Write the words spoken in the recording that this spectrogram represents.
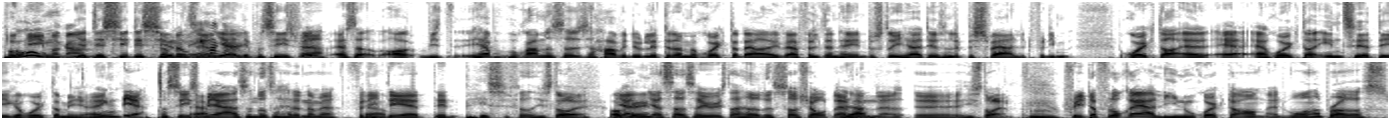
på Uh, Gamergangen. Ja, det siger, det siger du. siger. Ja, lige præcis. Ja. Altså, og vi, her på programmet, så, så har vi det jo lidt det der med rygter der, i hvert fald den her industri her. Det er jo sådan lidt besværligt, fordi rygter er, er, er rygter, indtil at det ikke er rygter mere, ikke? Ja, præcis, Ja. ja. men jeg er altså nødt til at have den her med, fordi Ja. det, er, det er en pissefed historie. Okay. Jeg, jeg sad seriøst og havde det så sjovt, der ja. den her øh, historie. Mm. Fordi der florerer lige nu rygter om, at Warner Brothers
